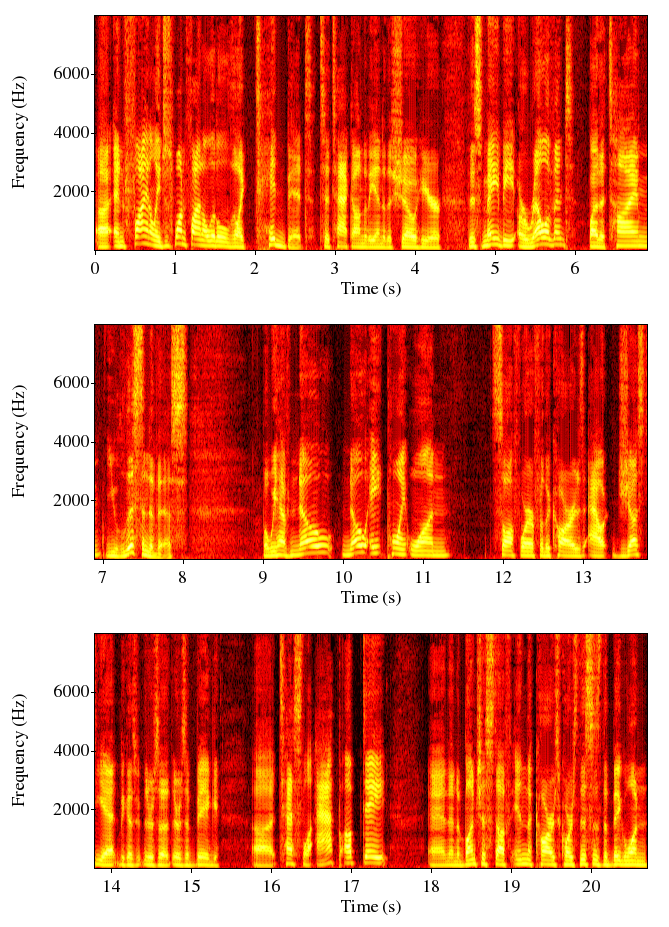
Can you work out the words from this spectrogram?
Uh, and finally, just one final little like tidbit to tack onto the end of the show here. This may be irrelevant by the time you listen to this, but we have no no 8.1 software for the cars out just yet because there's a there's a big uh, Tesla app update and then a bunch of stuff in the cars. Of course, this is the big one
